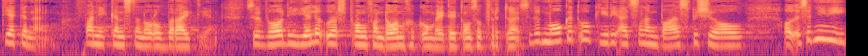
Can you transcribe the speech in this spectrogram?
tekening van die kunstenaar op Breitleen. So waar die hele oorsprong vandaan gekom het, het ons op vertoon. So dit maak dit ook hierdie uitstalling baie spesiaal. Al is dit nie die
